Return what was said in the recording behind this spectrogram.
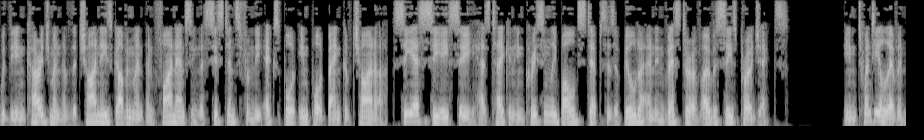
with the encouragement of the Chinese government and financing assistance from the Export-Import Bank of China. CSCEC has taken increasingly bold steps as a builder and investor of overseas projects. In 2011,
